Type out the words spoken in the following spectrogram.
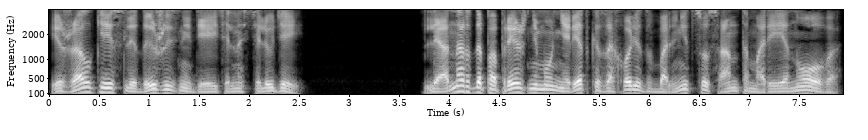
и жалкие следы жизнедеятельности людей. Леонардо по-прежнему нередко заходит в больницу Санта-Мария-Нуова,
